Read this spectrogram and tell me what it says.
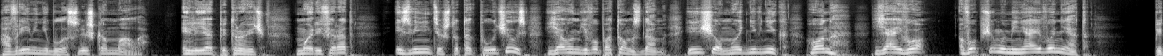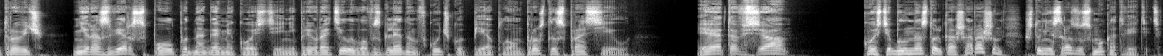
а времени было слишком мало. «Илья Петрович, мой реферат... Извините, что так получилось, я вам его потом сдам. И еще мой дневник, он... Я его... В общем, у меня его нет». Петрович не разверз пол под ногами Кости и не превратил его взглядом в кучку пепла. Он просто спросил — «И это все?» Костя был настолько ошарашен, что не сразу смог ответить.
